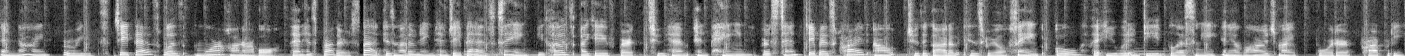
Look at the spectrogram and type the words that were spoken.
and 9 reads Jabez was more honorable than his brothers, but his mother named him Jabez, saying, Because I gave birth to him in pain. Verse 10 Jabez cried out to the God of Israel, saying, Oh, that you would indeed bless me and enlarge my border property,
